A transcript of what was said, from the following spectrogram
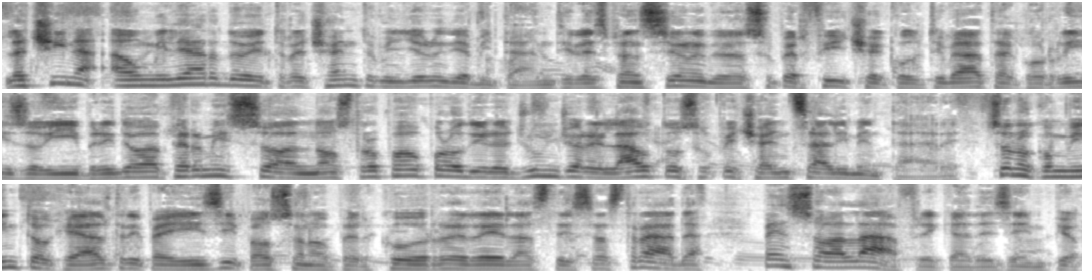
La Cina ha un miliardo e 300 milioni di abitanti. L'espansione della superficie coltivata col riso ibrido ha permesso al nostro popolo di raggiungere l'autosufficienza alimentare. Sono convinto che altri paesi possano percorrere la stessa strada. Penso all'Africa, ad esempio.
